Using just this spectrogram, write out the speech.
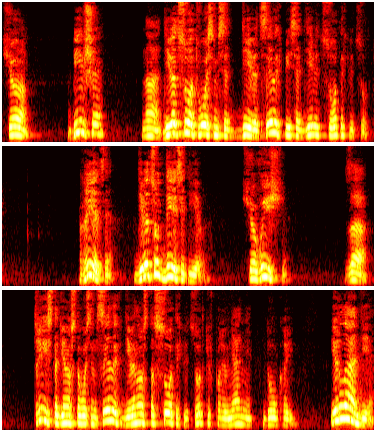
що більше на 989,59%. Греція 910 євро, що вище за 398,90% в порівнянні до України. Ірландія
